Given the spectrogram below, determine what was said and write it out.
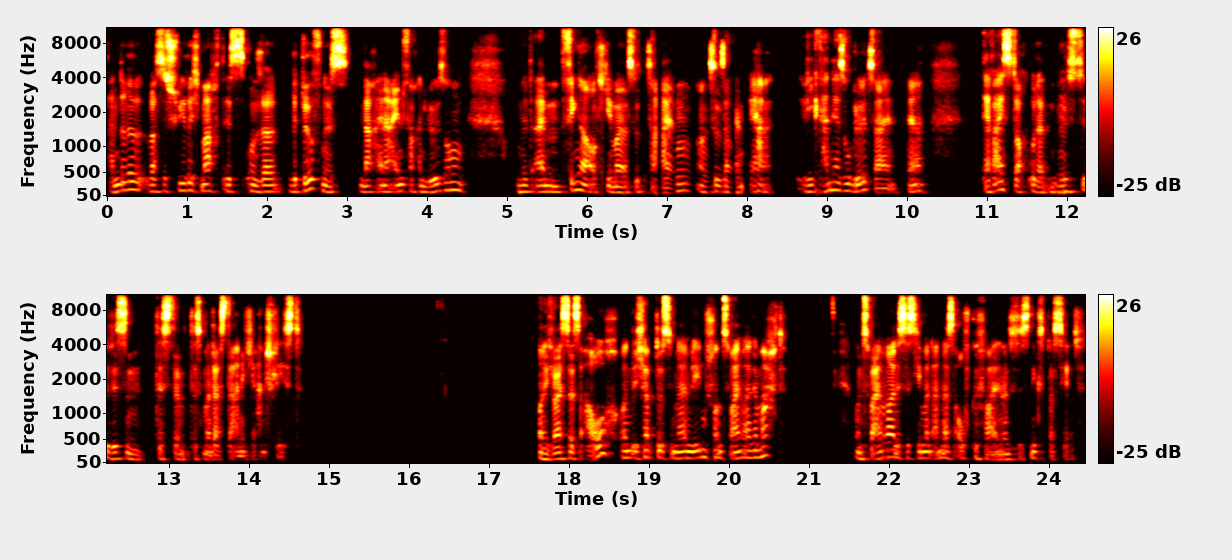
andere, was es schwierig macht, ist unser Bedürfnis nach einer einfachen Lösung mit einem Finger auf jemanden zu zeigen und zu sagen, ja, wie kann der so blöd sein? Ja, der weiß doch oder müsste wissen, dass, dass man das da nicht anschließt. Und ich weiß das auch und ich habe das in meinem Leben schon zweimal gemacht. Und zweimal ist es jemand anders aufgefallen und es ist nichts passiert.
